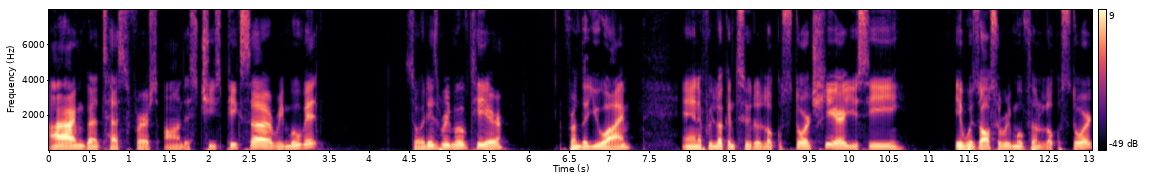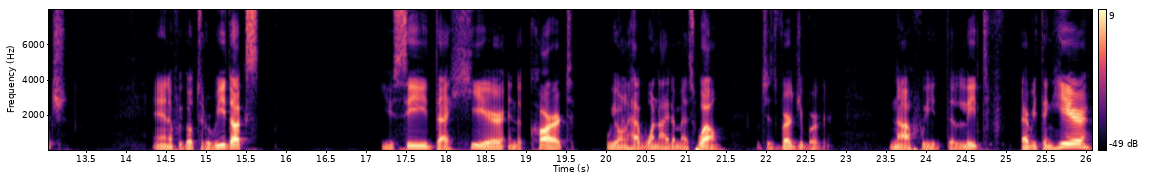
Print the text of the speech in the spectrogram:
I'm gonna test first on this cheese pizza, remove it. So it is removed here from the UI. And if we look into the local storage here, you see it was also removed from the local storage. And if we go to the Redux, you see that here in the cart, we only have one item as well, which is Veggie Burger. Now, if we delete everything here,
